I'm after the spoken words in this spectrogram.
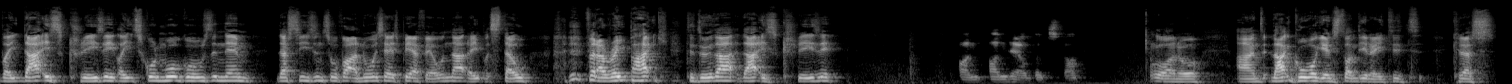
Like, that is crazy. Like, scored more goals than them this season so far. I know it's SPFL and that, right? But still, for a right back to do that, that is crazy. Un- unheard of stuff. Oh, I know. And that goal against Dundee United, Chris,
